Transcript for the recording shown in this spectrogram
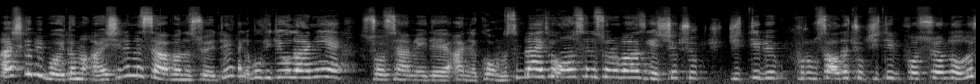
başka bir boyut ama Ayşe'nin mesela bana söyledi. Hani bu videolar niye sosyal medyaya anne konmasın? Belki 10 sene sonra vazgeçecek. Çok ciddi bir kurumsalda çok ciddi bir pozisyonda olur.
